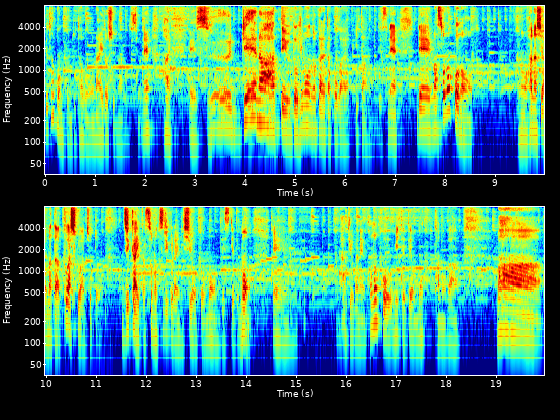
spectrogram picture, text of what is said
ユタボン君と多分同い年になるんですよね。はい、えーすっげえなーっていう度肝を抜かれた子がいたんですね。でまあその子のあの話はまた詳しくはちょっと次回かその次ぐらいにしようと思うんですけども、えーていうかねこの子を見てて思ったのがま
